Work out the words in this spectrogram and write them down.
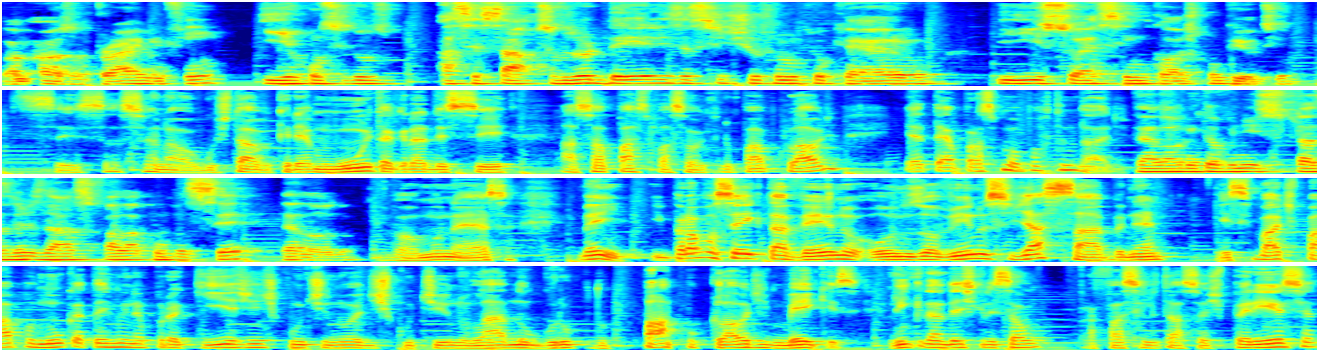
Amazon Prime, enfim, e eu consigo acessar o servidor deles e assistir o filme que eu quero e isso é sim cloud computing. Sensacional. Gustavo, queria muito agradecer a sua participação aqui no Papo Cloud e até a próxima oportunidade. Até logo, então, Vinícius. Prazerzaço falar com você. Até logo. Vamos nessa. Bem, e para você que está vendo ou nos ouvindo, você já sabe, né? Esse bate-papo nunca termina por aqui, a gente continua discutindo lá no grupo do Papo Cloud Makers. Link na descrição para facilitar a sua experiência.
